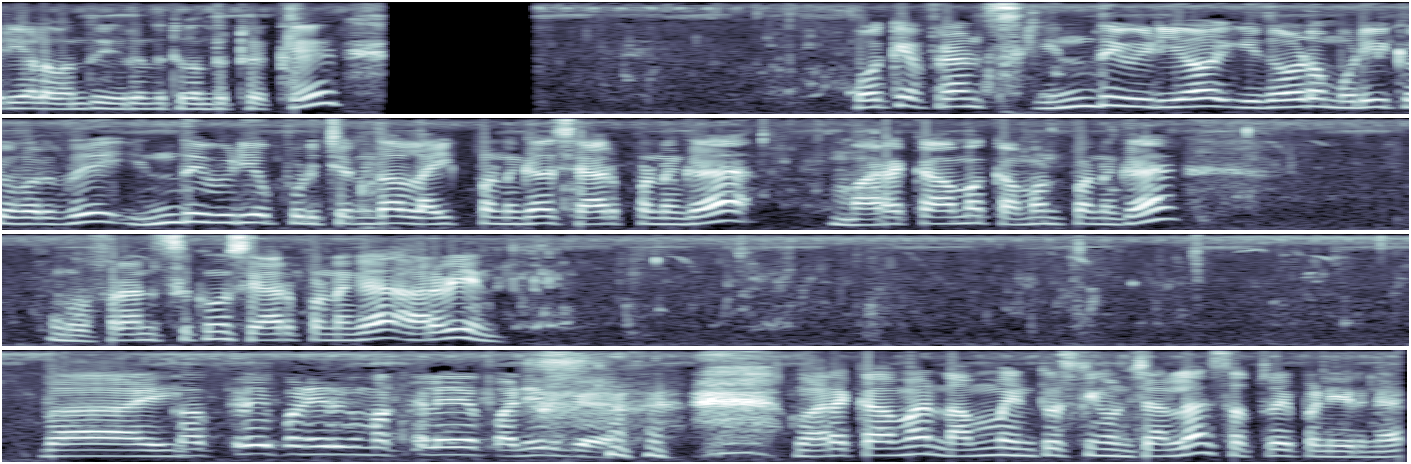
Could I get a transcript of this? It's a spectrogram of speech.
ஏரியாவில் வந்து இருந்துட்டு வந்துட்டுருக்கு ஓகே ஃப்ரெண்ட்ஸ் இந்த வீடியோ இதோட முடிவுக்கு வருது. இந்த வீடியோ பிடிச்சிருந்தா லைக் பண்ணுங்கள் ஷேர் பண்ணுங்கள் மறக்காமல் கமெண்ட் பண்ணுங்கள் உங்கள் ஃப்ரெண்ட்ஸுக்கும் ஷேர் பண்ணுங்கள் அரவிந்த். பாய் சப்ஸ்கிரைப் பண்ணிருங்க மக்களே பண்ணிருங்க. மறக்காமல் நம்ம இன்ட்ரெஸ்டிங் ஒன் சேனலை சப்ஸ்கிரைப் பண்ணிடுங்க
